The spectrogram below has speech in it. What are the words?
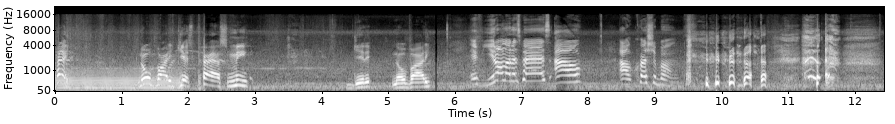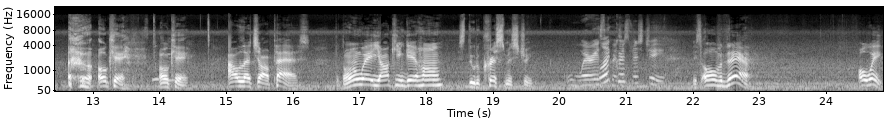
Hey! Nobody gets past me. Get it? Nobody? If you don't let us pass, I'll I'll crush your bones. okay, okay. I'll let y'all pass. But the only way y'all can get home is through the Christmas tree. Where is What the Christmas tree? It's over there. Oh, wait.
